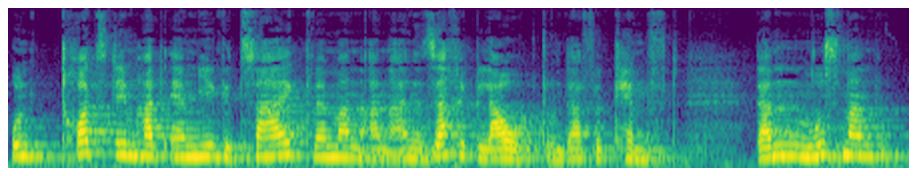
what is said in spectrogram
Und trotzdem hat er mir gezeigt, wenn man an eine Sache glaubt und dafür kämpft, dann muss man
